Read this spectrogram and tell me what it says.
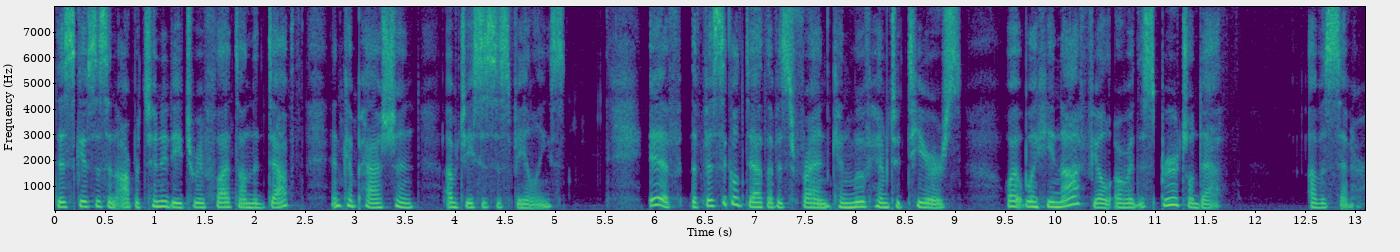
This gives us an opportunity to reflect on the depth and compassion of Jesus' feelings. If the physical death of his friend can move him to tears, what will he not feel over the spiritual death of a sinner?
